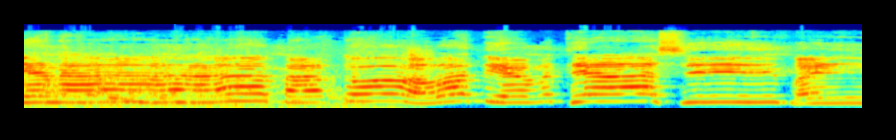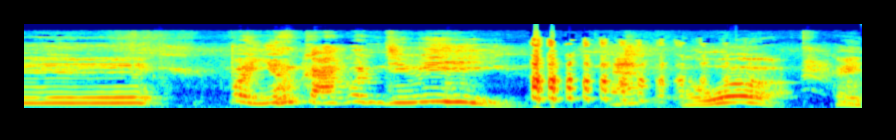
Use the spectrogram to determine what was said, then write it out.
એના બાતો હવે દેવ થયા છે ભાઈ? પણ કાકો જીવી. ઓ કઈ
